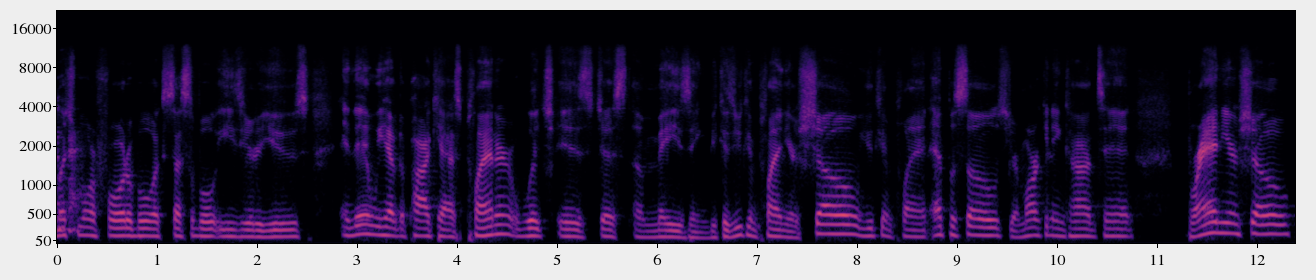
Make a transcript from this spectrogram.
Much okay. more affordable, accessible, easier to use. And then we have the podcast planner, which is just amazing because you can plan your show, you can plan episodes, your marketing content, brand your show.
